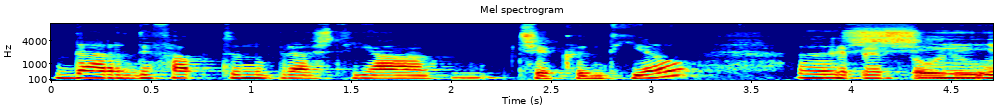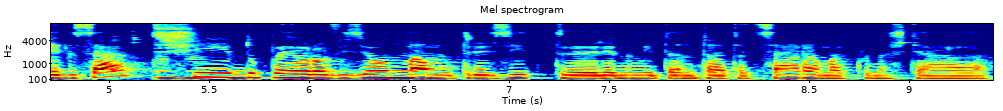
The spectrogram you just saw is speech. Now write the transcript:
dar de fapt nu prea știa ce cânt eu. Uh, Și, Repertoriul. exact, și după Eurovision m-am trezit uh, renumită în toată țara, mă cunoștea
